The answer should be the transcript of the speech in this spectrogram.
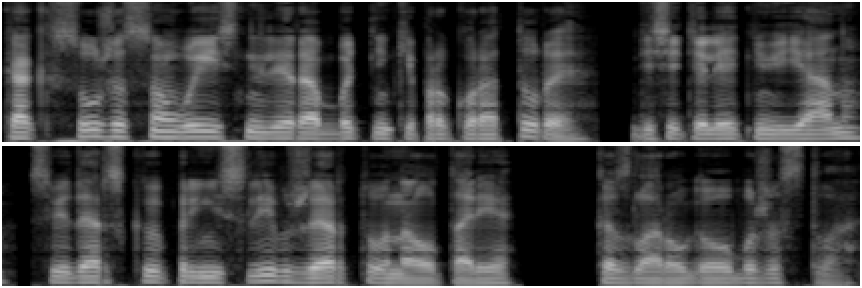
Как с ужасом выяснили работники прокуратуры, десятилетнюю Яну Свидерскую принесли в жертву на алтаре козлорогого божества.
